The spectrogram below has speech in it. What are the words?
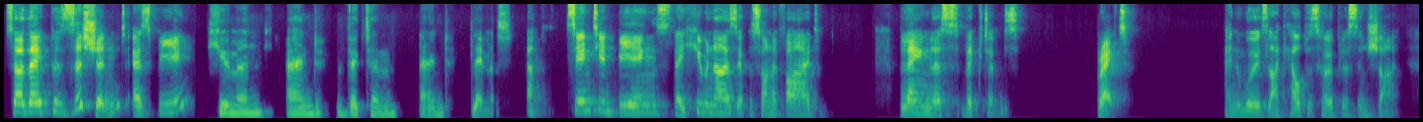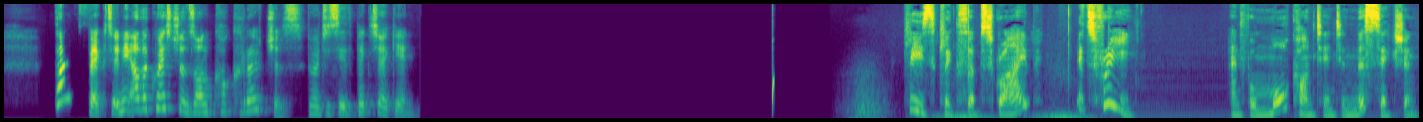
So they positioned as being Human and victim and blameless. ah, sentient beings. They humanize they're personified blameless victims. Great. And words like helpless hopeless and shy. Perfect. Any other questions on cockroaches? Do you want to see the picture again? Please click subscribe. It's free. And for more content in this section,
